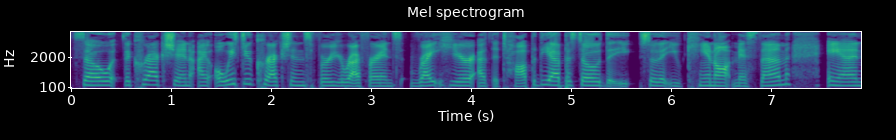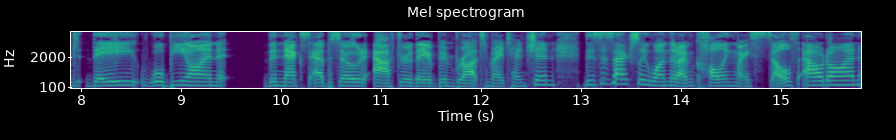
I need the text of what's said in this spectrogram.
So the correction, I always do corrections for your reference right here at the top of the episode that you, so that you cannot miss them and they will be on the next episode after they have been brought to my attention. This is actually one that I'm calling myself out on.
